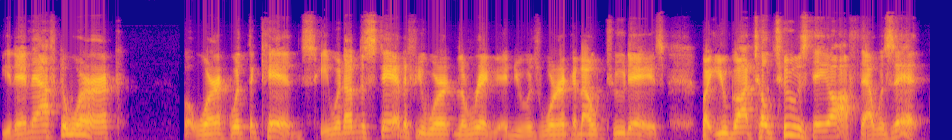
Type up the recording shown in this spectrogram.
You didn't have to work, but work with the kids. He would understand if you weren't in the ring and you was working out two days. But you got till Tuesday off. That was it.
